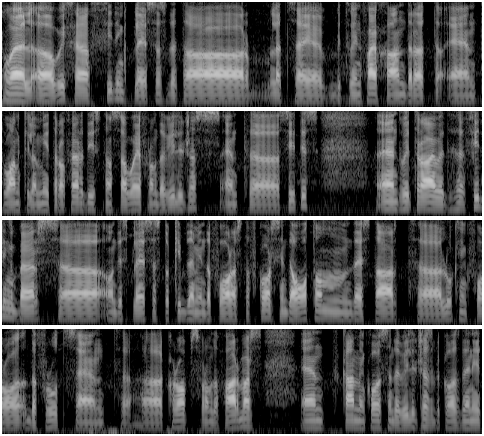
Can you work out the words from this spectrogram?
Well, uh, we have feeding places that are, let's say, between 500 and one kilometer of air distance away from the villages and uh, cities and we try with uh, feeding bears uh, on these places to keep them in the forest. Of course, in the autumn they start uh, looking for the fruits and uh, crops from the farmers and coming also in the villages because they need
